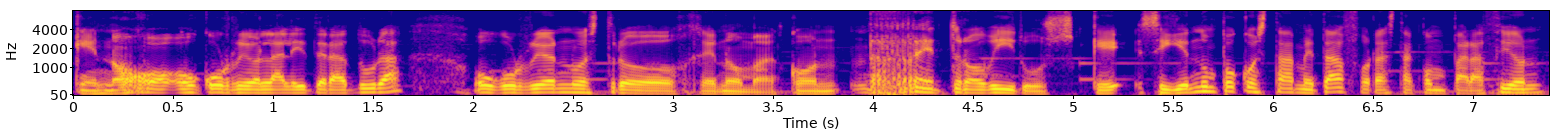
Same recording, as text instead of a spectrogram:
que no ocurrió en la literatura, ocurrió en nuestro genoma, con retrovirus, que siguiendo un poco esta metáfora, esta comparación,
